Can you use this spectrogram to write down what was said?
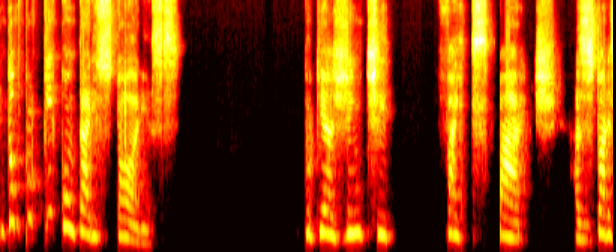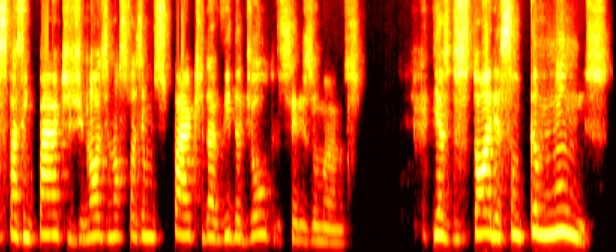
Então, por que contar histórias? Porque a gente faz parte, as histórias fazem parte de nós e nós fazemos parte da vida de outros seres humanos. E as histórias são caminhos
